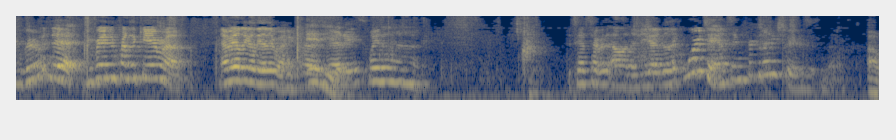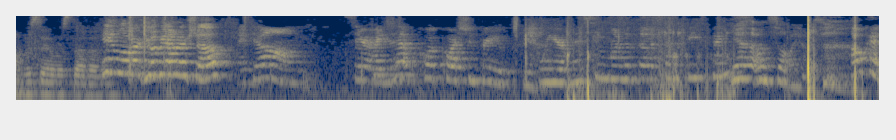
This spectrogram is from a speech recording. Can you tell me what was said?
You ruined it. You ran in front of the camera. Now we gotta go the other way. Alright, ready? Wait, no, no, no. It's gotta start with Ellen, and you gotta be like, we're dancing for glaciers. No. Oh, where's the where's the? Hey, Laura, you want to be on our show? I don't. Sarah, I just have a quick question for you. We are missing one of those centipede things? Yeah, that one's still at my house. Okay,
